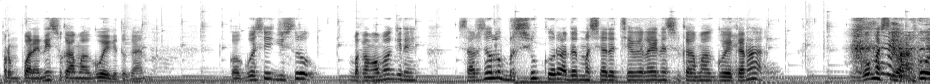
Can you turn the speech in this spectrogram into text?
perempuan ini suka sama gue gitu kan. Kalau gue sih justru bakal ngomong gini, seharusnya lu bersyukur ada masih ada cewek lain yang suka sama gue karena gue masih laku,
